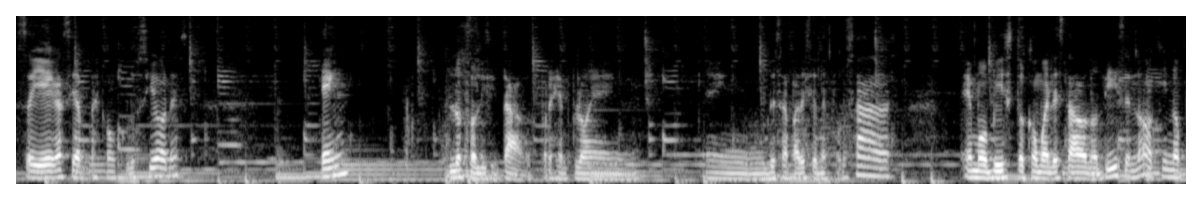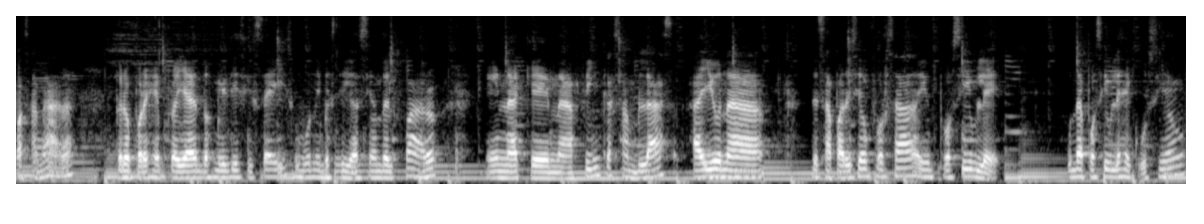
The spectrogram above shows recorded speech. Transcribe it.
se llega a ciertas conclusiones en los solicitados, por ejemplo, en desapariciones forzadas, hemos visto como el Estado nos dice, no, aquí no pasa nada, pero por ejemplo ya en 2016 hubo una investigación del Faro en la que en la finca San Blas hay una desaparición forzada y una posible ejecución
